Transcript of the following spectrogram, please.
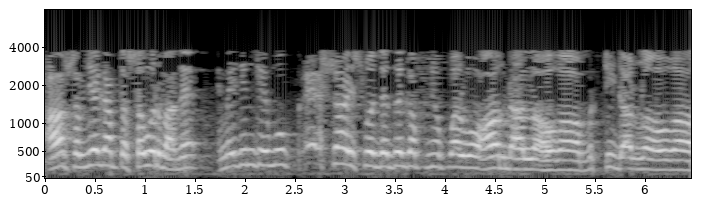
آپ سمجھے کہ آپ تصور باندھیں۔ امیجن کہ وہ کیسا اس وجہ سے کہ اپنے اوپر وہ آگ ڈالنا ہوگا مٹی ڈالنا ہوگا۔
